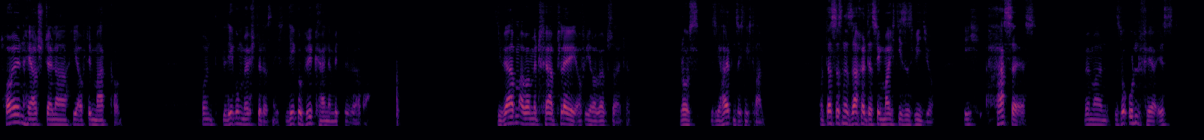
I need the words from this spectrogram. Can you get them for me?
tollen Hersteller hier auf den Markt kommen. Und Lego möchte das nicht. Lego will keine Mitbewerber. Sie werben aber mit Fair Play auf ihrer Webseite. Bloß, sie halten sich nicht dran. Und das ist eine Sache, deswegen mache ich dieses Video. Ich hasse es, wenn man so unfair ist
